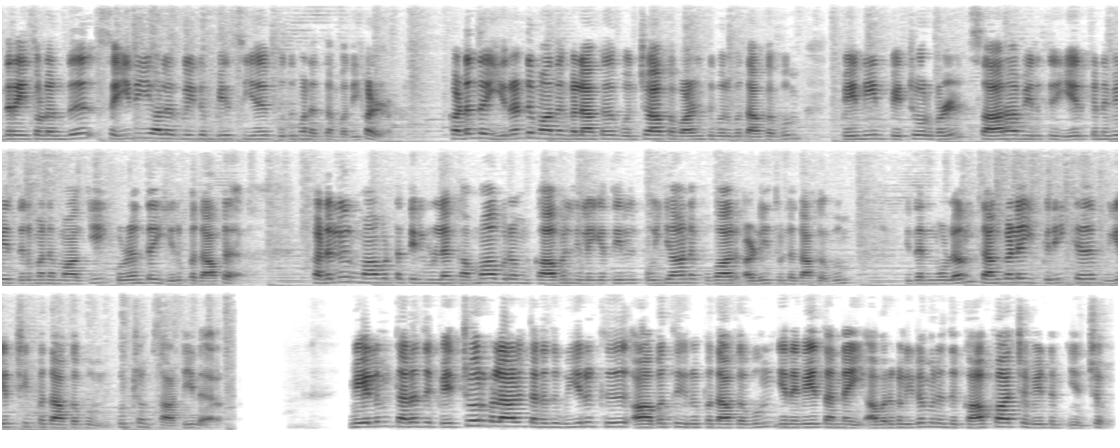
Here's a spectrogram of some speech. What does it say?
இதனைத் தொடர்ந்து செய்தியாளர்களிடம் பேசிய புதுமண தம்பதிகள் கடந்த இரண்டு மாதங்களாக ஒன்றாக வாழ்ந்து வருவதாகவும் பெண்ணின் பெற்றோர்கள் சாராவிற்கு ஏற்கனவே திருமணமாகி குழந்தை இருப்பதாக கடலூர் மாவட்டத்தில் உள்ள கம்மாபுரம் காவல் நிலையத்தில் பொய்யான புகார் அளித்துள்ளதாகவும் இதன் மூலம் தங்களை பிரிக்க முயற்சிப்பதாகவும் குற்றம் சாட்டினர். மேலும் தனது பெற்றோர்களால் தனது உயிருக்கு ஆபத்து இருப்பதாகவும் எனவே தன்னை அவர்களிடமிருந்து காப்பாற்ற வேண்டும் என்றும்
